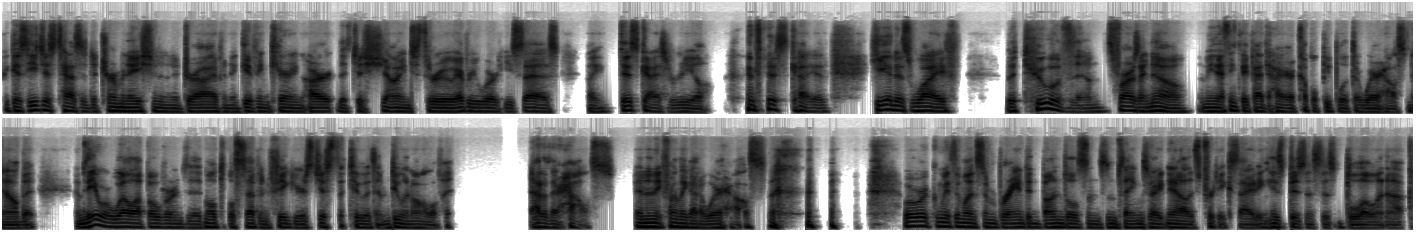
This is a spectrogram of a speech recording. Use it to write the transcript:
because he just has a determination and a drive and a giving, caring heart that just shines through every word he says. Like this guy's real. this guy is. He and his wife, the two of them, as far as I know. I mean, I think they've had to hire a couple people at their warehouse now, but I mean, they were well up over into multiple seven figures, just the two of them doing all of it out of their house. And then they finally got a warehouse. We're working with him on some branded bundles and some things right now. It's pretty exciting. His business is blowing up.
